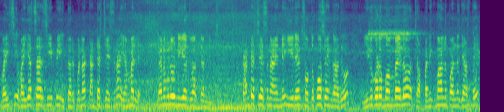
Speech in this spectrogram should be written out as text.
వైసీ వైఎస్ఆర్సీపీ తరపున కంటెస్ట్ చేసిన ఎమ్మెల్యే పెనమలూరు నియోజకవర్గం నుంచి. కంటెస్ట్ చేసిన ఆయన్ని ఈడేం సొద్దపోసేం కాదు. ఈయన కూడా బొంబాయిలో చ- పనికిమాలిన పనులు చేస్తే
